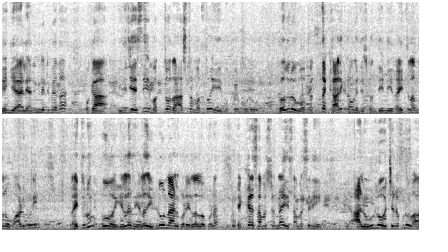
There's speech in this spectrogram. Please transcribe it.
ఏం చేయాలి అన్నిటి మీద ఒక ఇది చేసి మొత్తం రాష్ట్రం మొత్తం ఈ ముప్పై మూడు రోజులు పెద్ద కార్యక్రమంగా తీసుకొని దీన్ని రైతులందరూ వాడుకుని రైతులు భూ ఇళ్ళ ఇళ్ళ ఇళ్ళు ఉన్న వాళ్ళు కూడా ఇళ్ళలో కూడా ఎక్కడ సమస్య ఉన్నా ఈ సమస్యని వాళ్ళ ఊళ్ళో వచ్చేటప్పుడు ఆ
